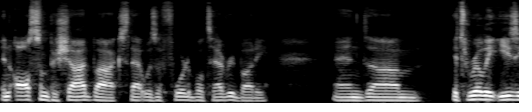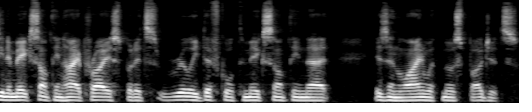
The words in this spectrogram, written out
an awesome Pochade box that was affordable to everybody. And, um, it's really easy to make something high priced, but it's really difficult to make something that is in line with most budgets.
